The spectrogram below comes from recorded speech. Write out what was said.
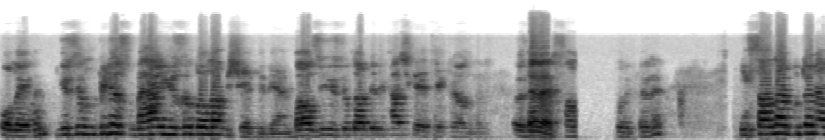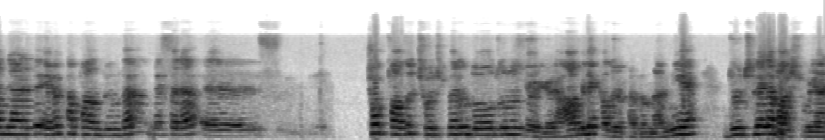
olayının yüzyıl biliyorsun her yüzyılda olan bir şeydir yani. Bazı yüzyıllarda birkaç kere tekrarlanır. Özellikle evet. sağlıkları. İnsanlar bu dönemlerde eve kapandığında mesela e, çok fazla çocukların doğduğunu görüyor. Yani hamile kalıyor kadınlar. Niye? Dürtülere başvuruyor.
